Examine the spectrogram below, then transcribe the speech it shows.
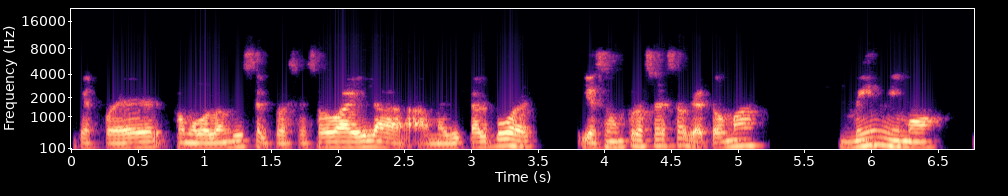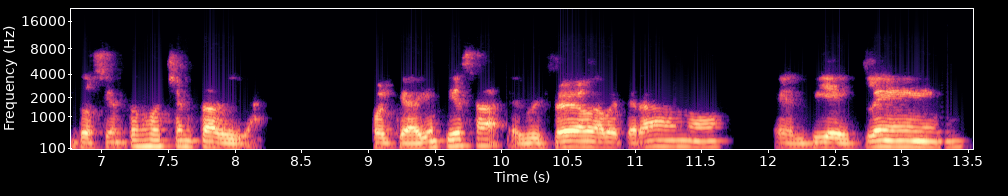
después, como Bolón dice, el proceso va a ir a, Medical Board y ese es un proceso que toma mínimo 280 días, porque ahí empieza el referral a veteranos, el VA claim,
